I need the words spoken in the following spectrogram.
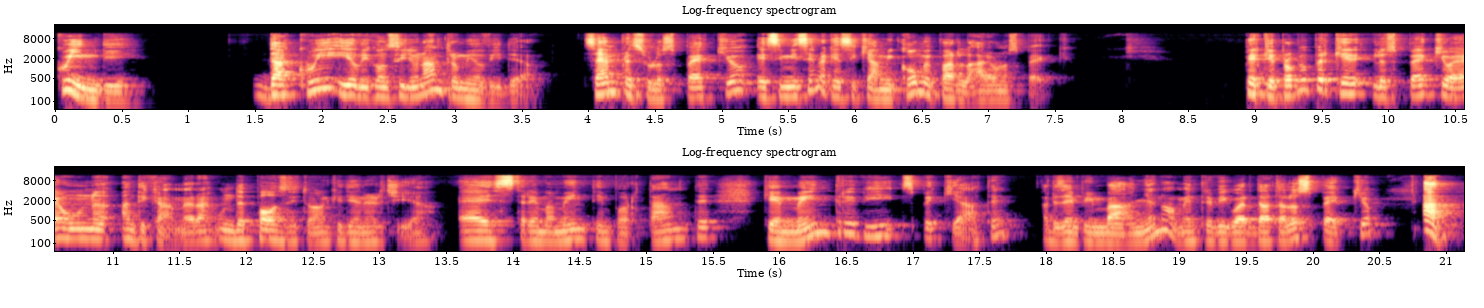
Quindi, da qui io vi consiglio un altro mio video, sempre sullo specchio, e mi sembra che si chiami Come parlare a uno specchio. Perché? Proprio perché lo specchio è un anticamera, un deposito anche di energia. È estremamente importante che mentre vi specchiate, ad esempio in bagno, no? Mentre vi guardate allo specchio... Ah,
